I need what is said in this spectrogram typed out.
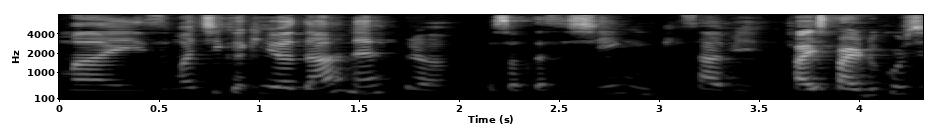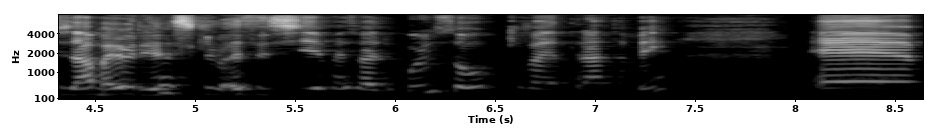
Mas uma dica que eu ia dar, né, pra pessoa que tá assistindo, quem sabe faz parte do curso já, a maioria acho que vai assistir faz parte do curso, ou que vai entrar também, é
